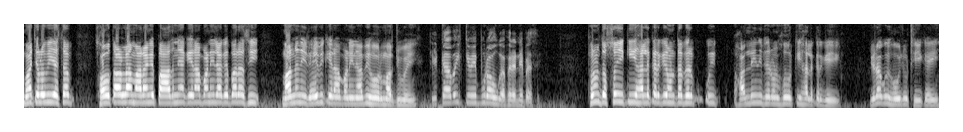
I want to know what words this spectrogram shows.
ਮੈਂ ਚਲੋ ਵੀ ਇਸ ਤਾਂ 100 ਤਾਲਾ ਮਾਰਾਂਗੇ ਪਾ ਦਿੰਦੇ ਆ ਕੇਰਾਂ ਪਾਣੀ ਲਾ ਕੇ ਪਰ ਅਸੀਂ ਮੰਨ ਨਹੀਂ ਰਹੇ ਵੀ ਕਿਰਾਂ ਪਾਣੀ ਨਾ ਵੀ ਹੋਰ ਮਰ ਜੂਗਾ ਜੀ। ਠੇਕਾ ਬਈ ਕਿਵੇਂ ਪੂਰਾ ਹੋਊਗਾ ਫਿਰ ਇੰਨੇ ਪੈਸੇ? ਫਿਰ ਹੁਣ ਦੱਸੋ ਜੀ ਕੀ ਹੱਲ ਕਰਗੇ ਹੁਣ ਤਾਂ ਫਿਰ ਕੋਈ ਹੱਲ ਹੀ ਨਹੀਂ ਫਿਰ ਹੁਣ ਹੋਰ ਕੀ ਹੱਲ ਕਰਗੇ ਜੀ? ਜਿਹੜਾ ਕੋਈ ਹੋ ਜੂ ਠੀਕ ਹੈ ਜੀ।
